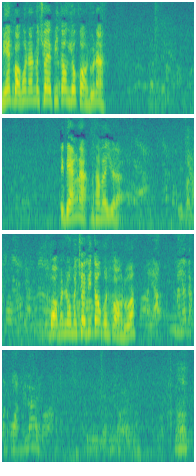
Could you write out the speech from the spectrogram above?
เนทบอกพวกนั้นมาช่วยพี่ต้องยกของดูน่ะไอ้แบงค์น่ะมาทำอะไรอยู่น่ะมีบ่น่ะ บอกมันลงมาช่วยพี่ต้องขนของดูมาแล้วมาแล้วแบบอ่อนๆไม่ได้ ครับ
